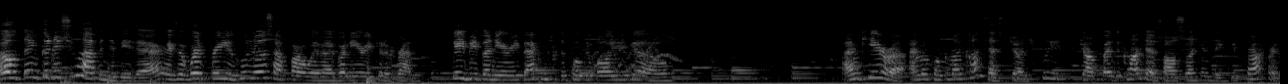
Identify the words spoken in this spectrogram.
Oh, thank goodness you happened to be there. If it weren't for you, who knows how far away my Buneary could have run. Baby Buneary, back into the Pokeball you go. I'm Kira. I'm a Pokemon contest judge. Please drop by the contest hall so I can thank you properly.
